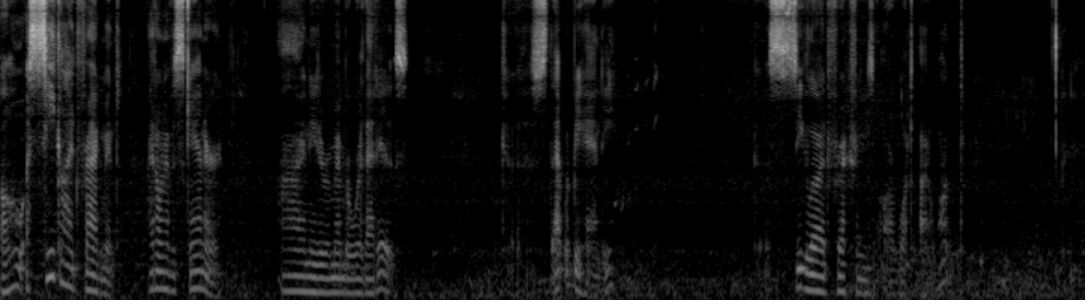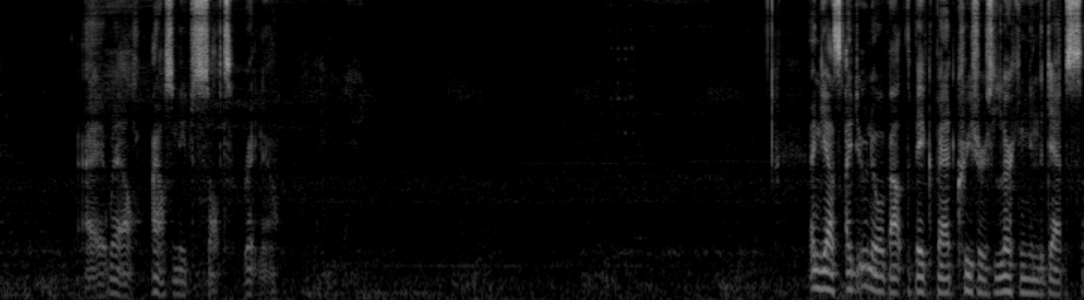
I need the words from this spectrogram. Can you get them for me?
Oh, a sea glide fragment. I don't have a scanner. I need to remember where that is. Because that would be handy. Because sea glide fractions are what I want. I, well, I also need salt right now. And yes, I do know about the big bad creatures lurking in the depths.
